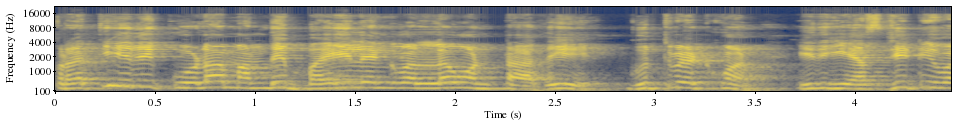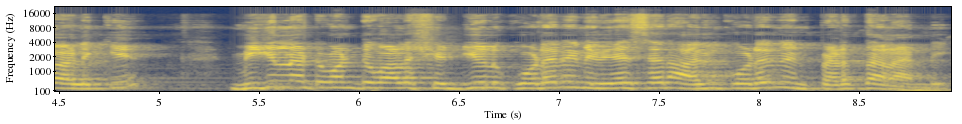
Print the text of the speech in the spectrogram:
ప్రతిదీ కూడా మనది బైలింగ్వల్లో ఉంటుంది. గుర్తుపెట్టుకోండి. ఇది ఎస్జిటి వాళ్ళకి మిగిలినటువంటి వాళ్ళ షెడ్యూల్ కూడా నేను వేశాను. అవి కూడా నేను పెడతానండి.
